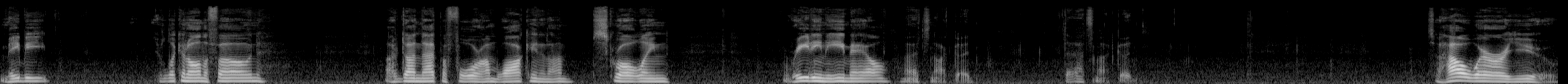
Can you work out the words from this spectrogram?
maybe you're looking on the phone. I've done that before. I'm walking and I'm scrolling, reading email. That's not good. That's not good. So, how aware are you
